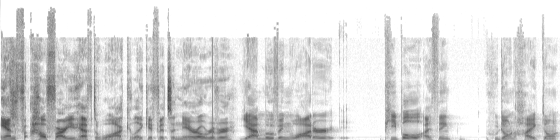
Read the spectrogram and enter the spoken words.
and f- how far you have to walk. Like if it's a narrow river, yeah, moving water, people I think who don't hike don't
